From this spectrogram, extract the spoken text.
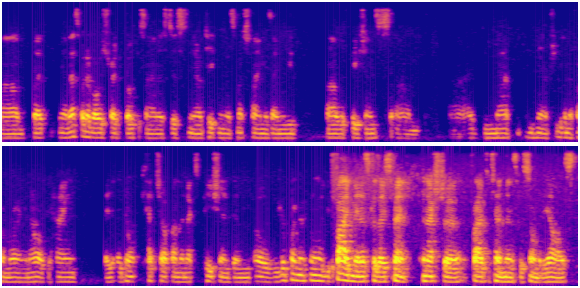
Um, but you know, that's what I've always tried to focus on is just you know taking as much time as I need uh, with patients. Um, uh, I do not, you know, even if I'm running an hour behind, I, I, don't catch up on the next patient and oh, your appointment can only be five minutes because I spent an extra five to ten minutes with somebody else.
